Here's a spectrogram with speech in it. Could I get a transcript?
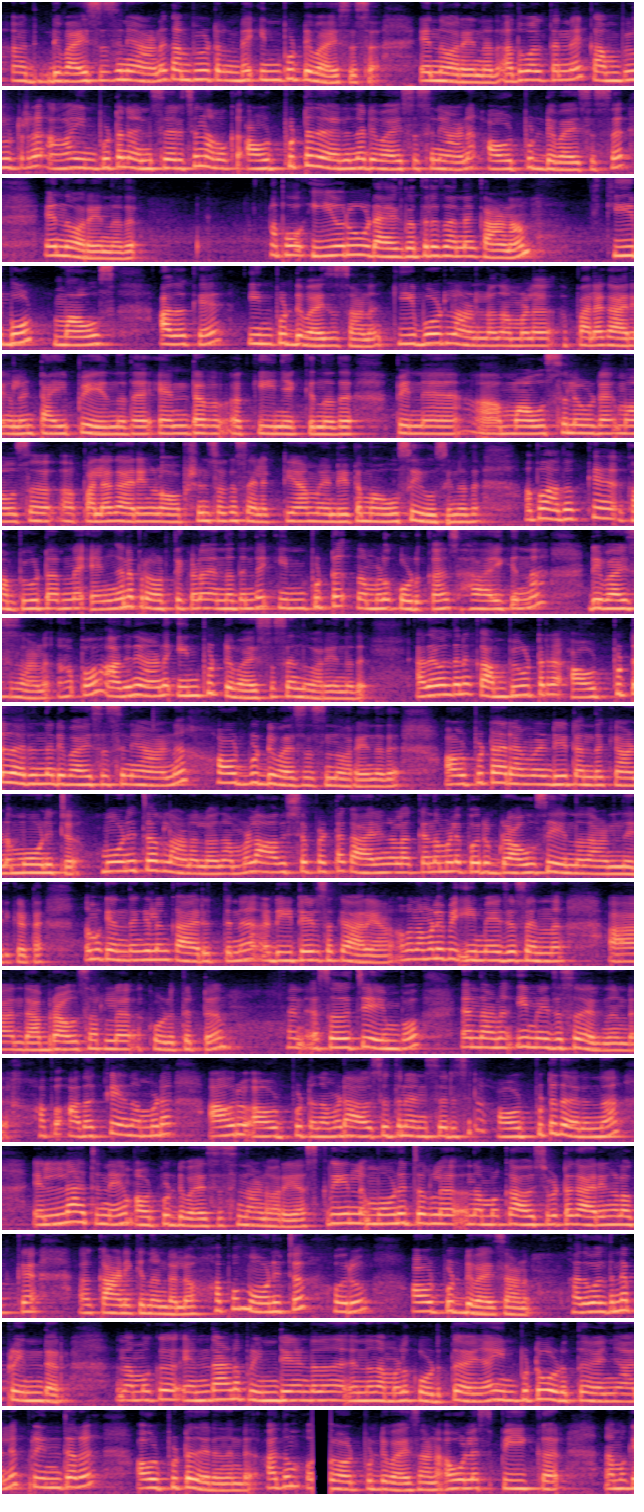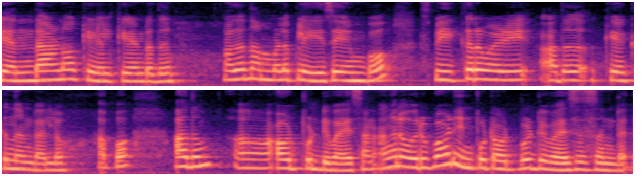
ഡിവൈസസിനെയാണ് കമ്പ്യൂട്ടറിന്റെ ഇൻപുട്ട് ഡിവൈസസ് എന്ന് പറയുന്നത്. അതുപോലെ തന്നെ കമ്പ്യൂട്ടർ ആ ഇൻപുട്ടിനനുസരിച്ച് നമുക്ക് ഔട്ട്പുട്ട് തരുന്ന ഡിവൈസസിനെയാണ് ഔട്ട്പുട്ട് ഡിവൈസസ് എന്ന് പറയുന്നത്. അപ്പോൾ ഈ ഒരു ഡയഗ്രത്തിൽ തന്നെ കാണാം. കീബോർഡ് മൗസ് അതൊക്കെ ഇൻപുട്ട് ഡിവൈസസ് ആണ്. കീബോർഡിലാണല്ലോ നമ്മൾ പല കാര്യങ്ങളും ടൈപ്പ് ചെയ്യുന്നത് എന്റർ കീ ഞെക്കുന്നത് പിന്നെ മൗസിലൂടെ മൗസ് പല കാര്യങ്ങളും ഓപ്ഷൻസൊക്കെ സെലക്ട് ചെയ്യാൻ വേണ്ടിയിട്ട് മൗസ് യൂസ് ചെയ്യുന്നത്. അപ്പോൾ അതൊക്കെ കമ്പ്യൂട്ടറിന് എങ്ങനെ പ്രവർത്തിക്കണം എന്നതിന്റെ ഇൻപുട്ട് നമ്മൾ കൊടുക്കാൻ സഹായിക്കുന്ന ഡിവൈസസ് ആണ്. അപ്പോൾ അതിനെയാണ് ഇൻപുട്ട് ഡിവൈസസ് എന്ന് പറയുന്നത്. അതേപോലെ തന്നെ കമ്പ്യൂട്ടർ ഔട്ട്പുട്ട് തരുന്ന ഡിവൈസസിനെയാണ് ഔട്ട്പുട്ട് ഡിവൈസസ് എന്ന് പറയുന്നത്. ഔട്ട്പുട്ട് തരാൻ വേണ്ടിയിട്ട് എന്തൊക്കെയാണ്? മോണിറ്റർ മോണിറ്ററിലാണല്ലോ നമ്മൾ ആവശ്യപ്പെട്ട കാര്യങ്ങളൊക്കെ നമ്മളിപ്പോൾ ഒരു ബ്രൗസ് ചെയ്യുന്നതാണെന്നിരിക്കട്ടെ. നമുക്ക് എന്തെങ്കിലും കാര്യത്തിന് ഡീറ്റെയിൽസ് ഒക്കെ അറിയണം. അപ്പോൾ നമ്മളിപ്പോൾ ഇമേജസ് എന്ന് എന്താ ബ്രൗസറിൽ കൊടുത്തിട്ട് സെർച്ച് ചെയ്യുമ്പോൾ എന്താണ് ഇമേജസ് വരുന്നുണ്ട് അപ്പോൾ അതൊക്കെ നമ്മുടെ ആ ഒരു ഔട്ട്പുട്ട് നമ്മുടെ ആവശ്യത്തിനനുസരിച്ച് ഔട്ട്പുട്ട് തരുന്ന എല്ലാറ്റിനെയും ഔട്ട്പുട്ട് ഡിവൈസസ് എന്നാണ് പറയുക. സ്ക്രീനിൽ മോണിറ്ററിൽ നമുക്ക് ആവശ്യപ്പെട്ട കാര്യങ്ങളൊക്കെ കാണിക്കുന്നുണ്ടല്ലോ. അപ്പോൾ മോണിറ്റർ ഒരു ഔട്ട്പുട്ട് ഡിവൈസാണ് അതുപോലെ തന്നെ പ്രിന്റർ നമുക്ക് എന്താണ് പ്രിന്റ് ചെയ്യേണ്ടത് എന്ന് നമ്മൾ കൊടുത്തു കഴിഞ്ഞാൽ ഇൻപുട്ട് കൊടുത്തു കഴിഞ്ഞാൽ പ്രിന്റർ ഔട്ട്പുട്ട് തരുന്നുണ്ട്. അതും ഒരു ഔട്ട്പുട്ട് ഡിവൈസാണ് അതുപോലെ സ്പീക്കർ നമുക്ക് എന്താണോ കേൾക്കേണ്ടത് അത് നമ്മൾ പ്ലേ ചെയ്യുമ്പോൾ സ്പീക്കർ വഴി അത് കേൾക്കുന്നുണ്ടല്ലോ. അപ്പോൾ അതും ഔട്ട്പുട്ട് ഡിവൈസാണ് അങ്ങനെ ഒരുപാട് ഇൻപുട്ട് ഔട്ട്പുട്ട് ഡിവൈസസ് ഉണ്ട്.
